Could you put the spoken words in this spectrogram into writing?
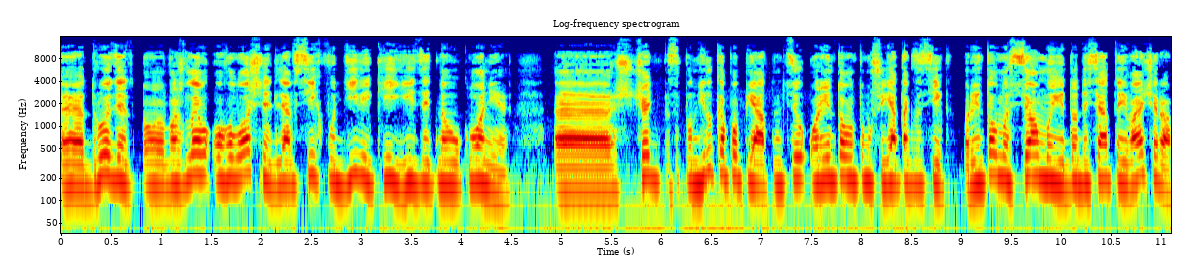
Е, Друзі, важливе оголошення для всіх водіїв, які їздять на уклоні. Е, що з понеділка по п'ятницю, орієнтовно, тому що я так засік, орієнтовно з 7 до 10 вечора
